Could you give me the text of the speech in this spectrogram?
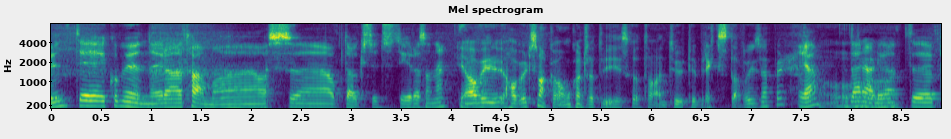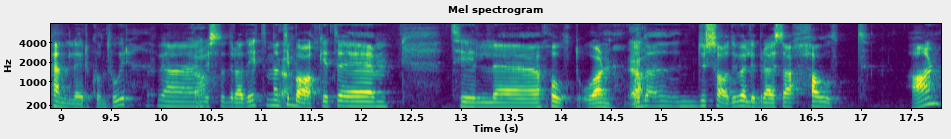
rundt i kommuner og tar med oss eh, opptaksutstyr og sånn, ja. Ja, vi har vel snakka om kanskje at vi skal ta en tur til Brekstad, f.eks. Ja, der er det jo et eh, pendlerkontor. Vi har Ja. lyst til å dra dit. Men Ja. tilbake til, til eh, Holtålen. Ja. Da, du sa det jo veldig bra i stad. Haltaren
